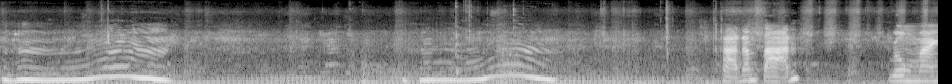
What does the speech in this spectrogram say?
อื้อหืออื้อหือขาน้ำตาล ลงมัง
